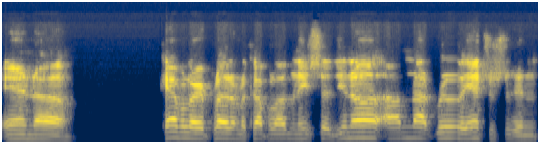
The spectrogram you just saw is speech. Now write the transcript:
And uh, Cavaliere played on a couple of them, and he said, "You know, I'm not really interested in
